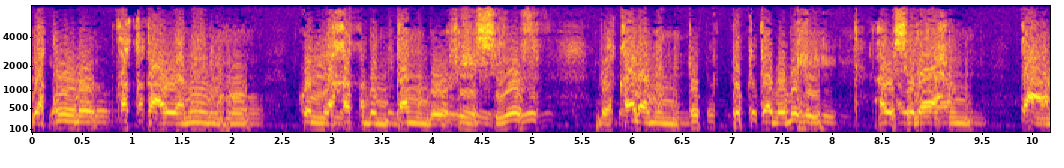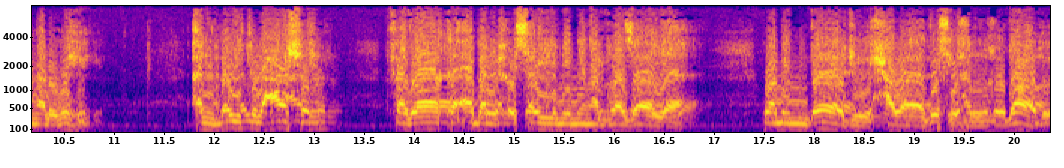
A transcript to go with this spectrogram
يقول تقطع يمينه كل خطب تنبو فيه السيوف بقلم تكتب به أو سلاح تعمل به. البيت العاشر فذاك أبا الحسين من الرزايا ومن داج حوادثها الغضاب.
